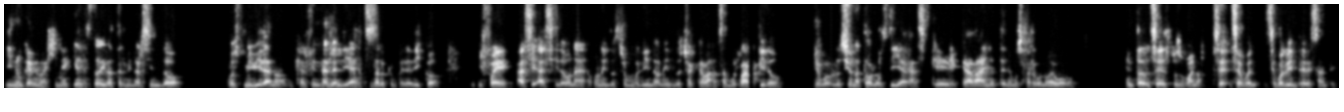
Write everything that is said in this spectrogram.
y nunca me imaginé que esto iba a terminar siendo pues mi vida, ¿no? Que al final del día esto es a lo que me dedico y fue, ha, ha sido una, una industria muy linda, una industria que avanza muy rápido, que evoluciona todos los días, que cada año tenemos algo nuevo. Entonces, pues bueno, se, se, vuel- se vuelve interesante.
